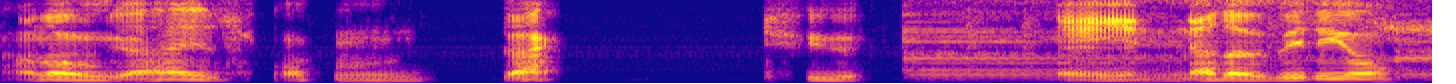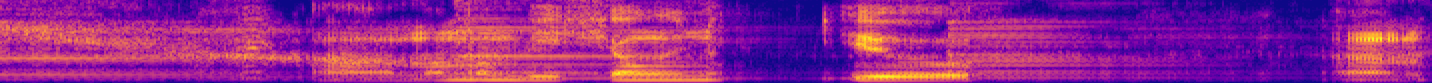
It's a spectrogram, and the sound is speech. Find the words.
Hello guys, welcome back to another video. Um, I'm gonna be showing you um,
